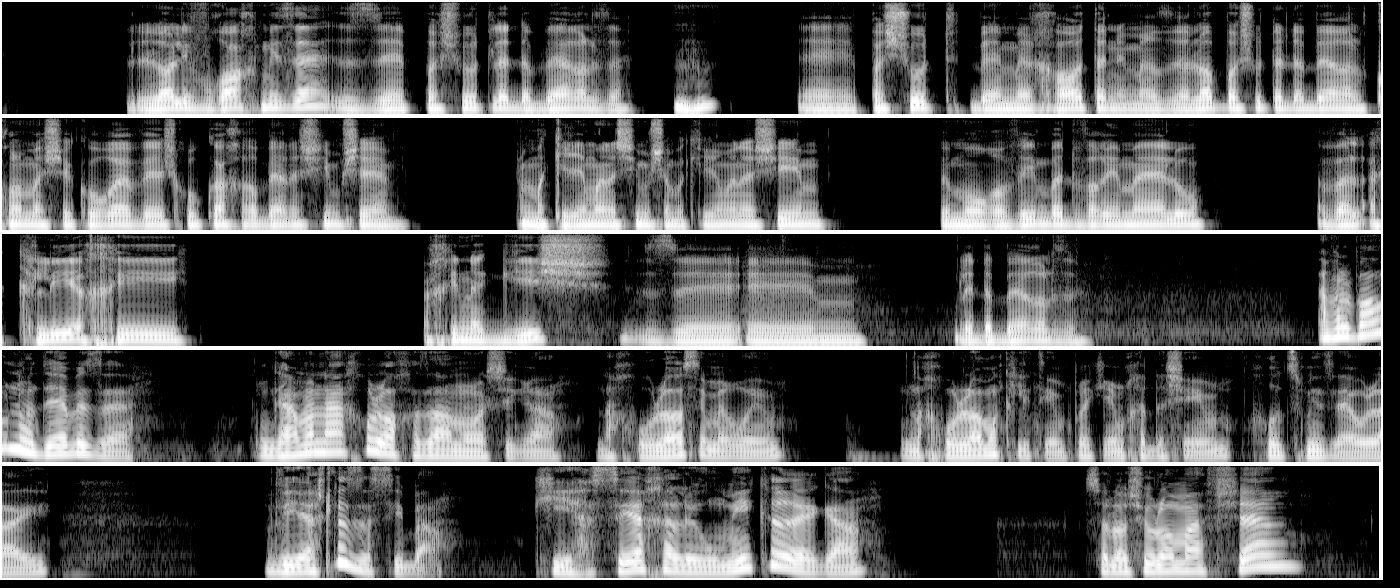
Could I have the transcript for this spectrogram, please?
לא לברוח מזה, זה פשוט לדבר על זה. אה, פשוט, במרכאות אני אומר, זה לא פשוט לדבר על כל מה שקורה, ויש כל כך הרבה אנשים שמכירים אנשים שמכירים אנשים ומעורבים בדברים האלו, אבל הכלי הכי, הכי נגיש זה אה, לדבר על זה. אבל בואו נודה בזה. גם אנחנו לא חזרנו לשגרה. אנחנו לא עושים אירועים, אנחנו לא מקליטים פרקים חדשים, חוץ מזה אולי, ויש לזה סיבה. כי השיח הלאומי כרגע, זה לא שהוא לא מאפשר,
